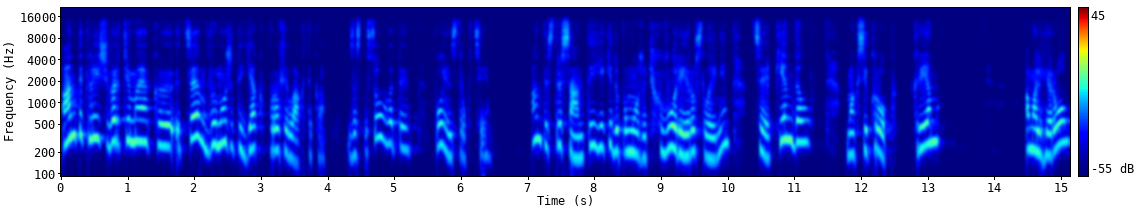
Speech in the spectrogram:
Антикліщ, Вертімек – це ви можете як профілактика застосовувати по інструкції. Антистресанти, які допоможуть хворій рослині, це кендал, максікроп крем, амальгерол.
